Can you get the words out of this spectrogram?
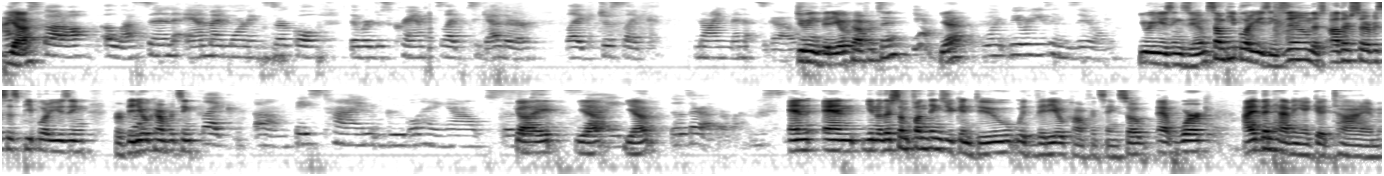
I just got off a lesson and my morning circle that were just cramped like together, like just like nine minutes ago. Doing video conferencing? Yeah. Yeah. We, we were using Zoom, You were using Zoom. Some people are using Zoom. There's other services people are using for video conferencing. like um, FaceTime, Google Hangouts, Skype. Yeah. Skype, Yeah. Those are other ones. And and you know, there's some fun things you can do with video conferencing. So at work, I've been having a good time.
